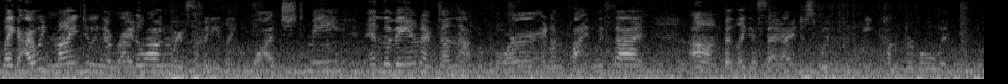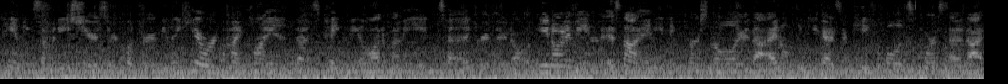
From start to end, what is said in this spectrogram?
Like, I wouldn't mind doing a ride along where somebody, like, watched me in the van. I've done that before, and I'm fine with that. Um, but like I said, I just wouldn't be comfortable with handing somebody shears or a clipper and be like, here, work with my client that's paying me a lot of money to groom their dog. You know what I mean? It's not anything personal or that I don't think you guys are capable. It's more so that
